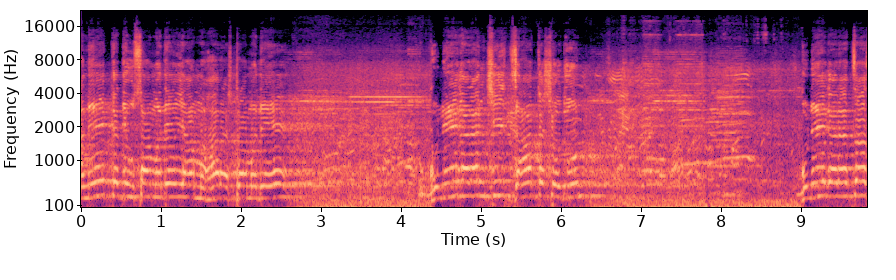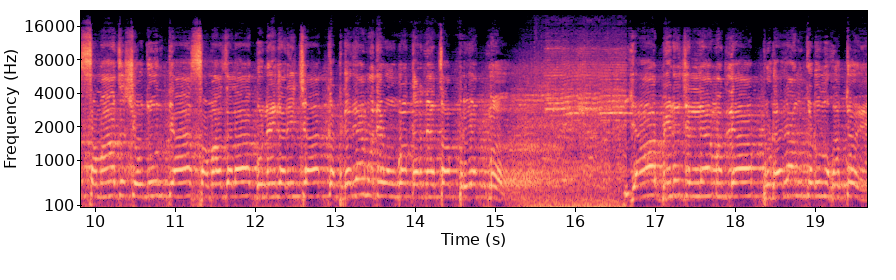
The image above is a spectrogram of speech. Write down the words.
अनेक दिवसामध्ये या महाराष्ट्रामध्ये गुन्हेगारांची जात शोधून गुन्हेगाराचा समाज शोधून त्या समाजाला गुन्हेगारीच्या कटगऱ्यामध्ये उभा करण्याचा प्रयत्न या बीड जिल्ह्यामधल्या पुढाऱ्यांकडून होतोय.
